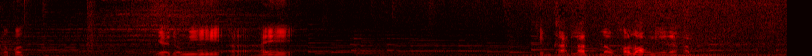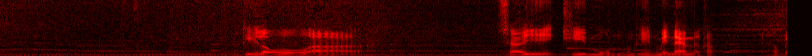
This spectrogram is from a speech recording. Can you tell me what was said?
แล้วก็แย่ตรงนี้ให้ เข็มขัดรัดเราเข้าร่องนี้นะครับบางทีเราาใช้ครีมหมุนบางทีไม่แน่นนะครับเข้าไป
